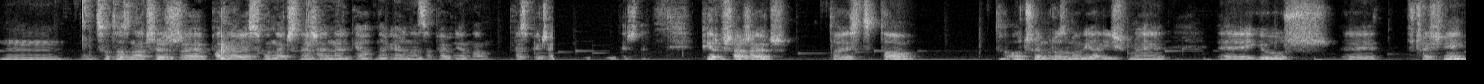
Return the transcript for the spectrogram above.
mm, co to znaczy, że panele słoneczne, że energia odnawialna zapewnia nam bezpieczeństwo energetyczne? Pierwsza rzecz to jest to, o czym rozmawialiśmy e, już e, wcześniej,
